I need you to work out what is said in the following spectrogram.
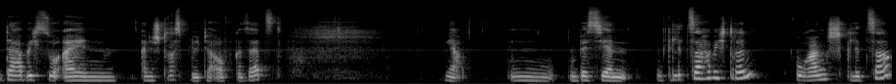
Und da habe ich so ein eine Strassblüte aufgesetzt. Ja, ein bisschen Glitzer habe ich drin. Orange Glitzer.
